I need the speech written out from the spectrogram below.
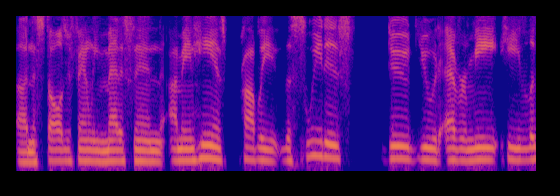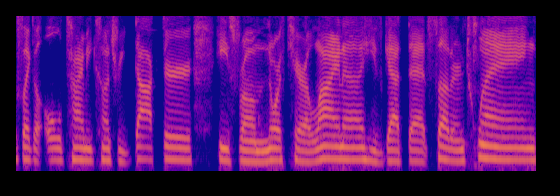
uh, nostalgia family medicine i mean he is probably the sweetest dude you would ever meet. He looks like an old timey country doctor. He's from North Carolina. He's got that southern twang.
